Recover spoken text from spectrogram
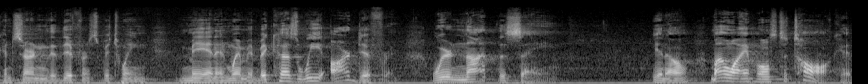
concerning the difference between men and women because we are different. We're not the same. You know, my wife wants to talk at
